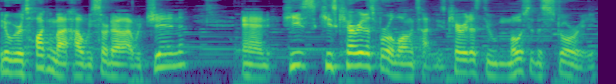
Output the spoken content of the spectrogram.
know, we were talking about how we started out with Jin, and he's he's carried us for a long time. He's carried us through most of the story,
